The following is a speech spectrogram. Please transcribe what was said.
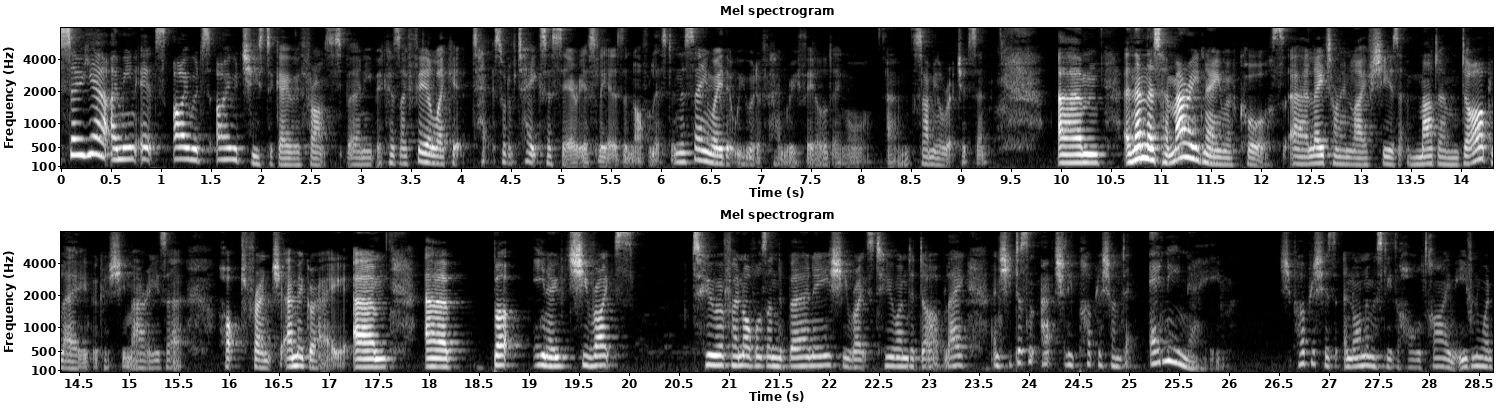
so yeah, I mean, it's I would I would choose to go with Frances Burney because I feel like it ta sort of takes her seriously as a novelist in the same way that we would have Henry Fielding or um, Samuel Richardson. Um, and then there's her married name, of course. Uh, later on in life, she is Madame D'Arblay because she marries a hot French emigre. Um, uh, but you know, she writes two of her novels under Burney, she writes two under D'Arblay, and she doesn't actually publish under any name. She publishes anonymously the whole time, even when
